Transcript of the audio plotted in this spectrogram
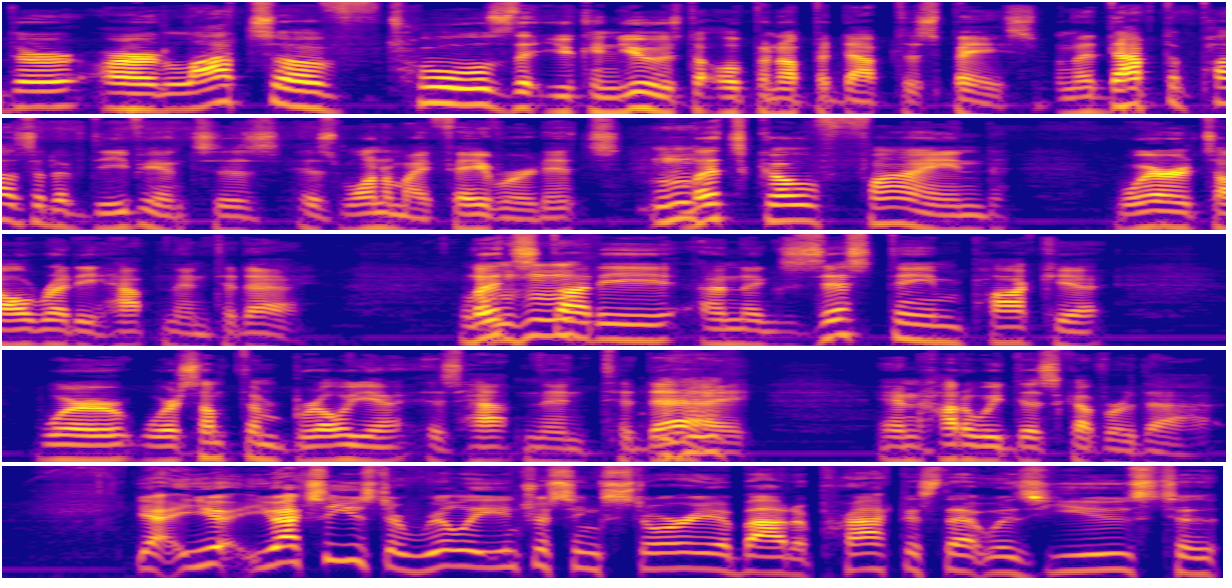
There are lots of tools that you can use to open up adaptive space. And adaptive positive deviance is, is one of my favorite. It's let's go find where it's already happening today. Let's study an existing pocket where where something brilliant is happening today, and how do we discover that? Yeah, you, you actually used a really interesting story about a practice that was used to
